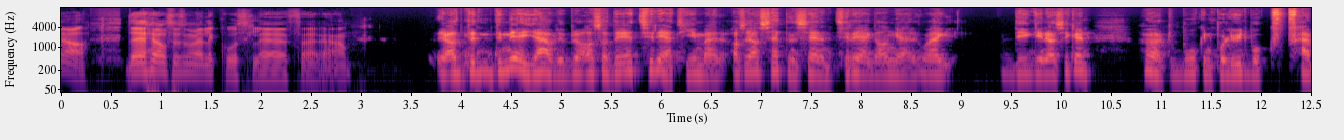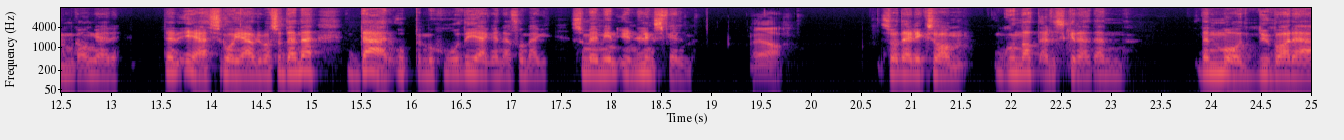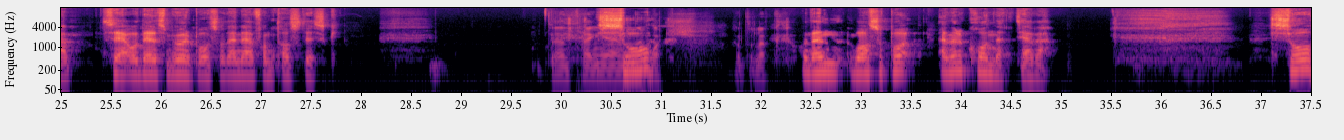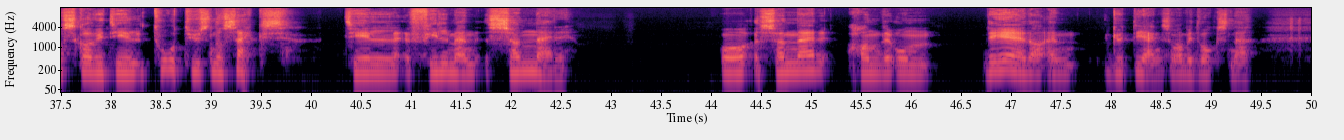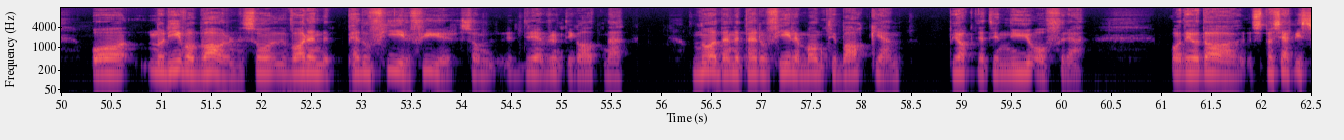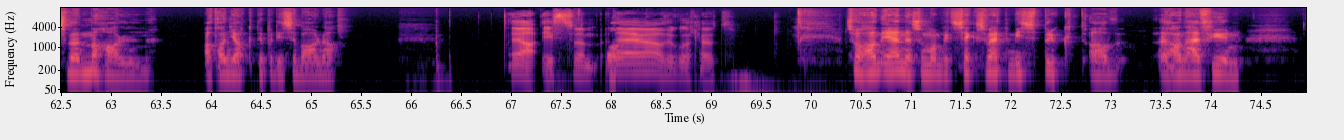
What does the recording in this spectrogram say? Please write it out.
Ja. Det høres ut som en veldig koselig serie. Ja, den, den er jævlig bra. Altså, det er tre timer. Altså, jeg har sett den serien tre ganger, og jeg digger den. Jeg sikkert hørt boken på lydbok fem ganger. Den er så jævlig bra. Så den er der oppe med 'Hodejegerne' for meg, som er min yndlingsfilm. Ja. Så det er liksom 'God natt, elskere'. Den, den må du bare se. Og dere som hører på også, den er fantastisk. Den trenger en Så- watch, rett og slett. Og den var også på NRK nett-TV. Så skal vi til 2006, til filmen 'Sønner'. Og 'Sønner' handler om Det er da en guttegjeng som har blitt voksne. Og når de var barn, så var det en pedofil fyr som drev rundt i gatene. Nå er denne pedofile mannen tilbake igjen, på jakt etter nye ofre. Og det er jo da, spesielt i svømmehallen, at han jakter på disse barna. Ja, i svøm... Det høres jo koselig ut. Så han ene som har blitt seksuelt misbrukt av eh, han her fyren,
